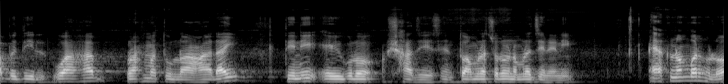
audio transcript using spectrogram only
আবদিল ওয়াহাব রহমতুল্লাহ আলাই তিনি এইগুলো সাজিয়েছেন। তো আমরা চলুন, আমরা জেনে নিই। এক নম্বর হলো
